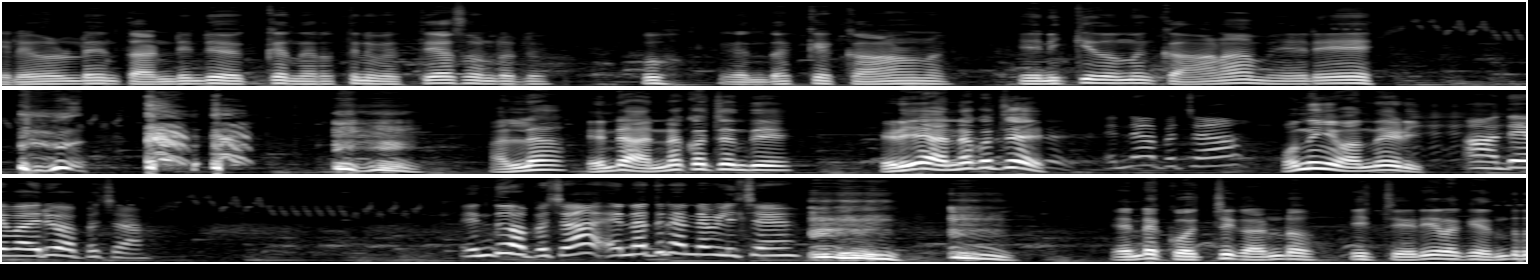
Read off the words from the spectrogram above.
ഇലകളുടെയും തണ്ടിന്റെയും ഒക്കെ നിറത്തിന് വ്യത്യാസമുണ്ടല്ലോ. ഓഹ് എന്തൊക്കെ കാണണം. എനിക്കിതൊന്നും കാണാൻ മേലേ. അല്ല എന്റെ അന്നക്കൊച്ചെന്തേ എടിയേ അന്നക്കൊച്ചേ. എന്നാ അപ്പച്ചാ? ഒന്നിങ്ങി വന്നേടി. ആ അതെ വരൂ അപ്പച്ചാ. എന്തു അപ്പച്ചാ? എന്നത്തിന് എന്നെ വിളിച്ചേ? എന്റെ കൊച്ചു കണ്ടോ? ഈ ചെടികളൊക്കെ എന്ത്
